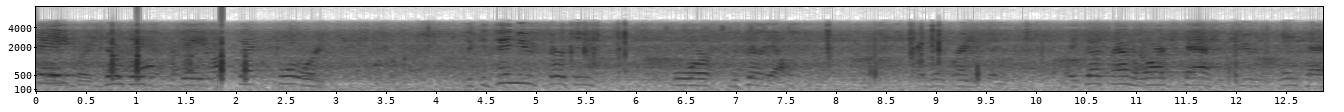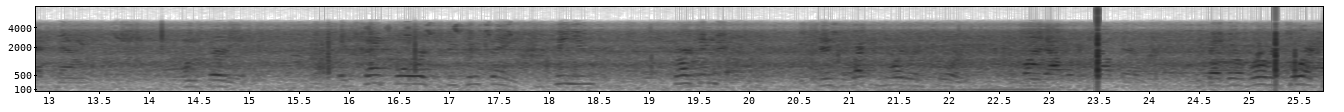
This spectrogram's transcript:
Brigade, Joe Davis Brigade, sent forward to continue searching for material. Did for anything. They just found a large cache of shoes in Cashtown on the 30th. They sent forward to do two things. Continue searching and to reconnoiter and force to find out what was out there. Because there were reports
